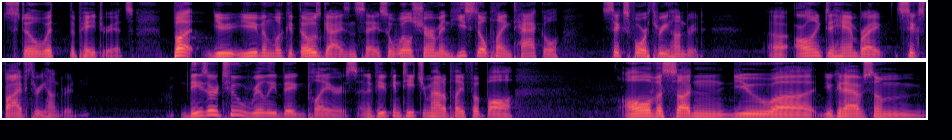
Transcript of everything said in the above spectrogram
still with the Patriots. But you you even look at those guys and say, so Will Sherman, he's still playing tackle, 6'4", 300. Uh, Arlington Hambright, 6'5", 300. These are two really big players, and if you can teach them how to play football, all of a sudden you uh, you could have some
